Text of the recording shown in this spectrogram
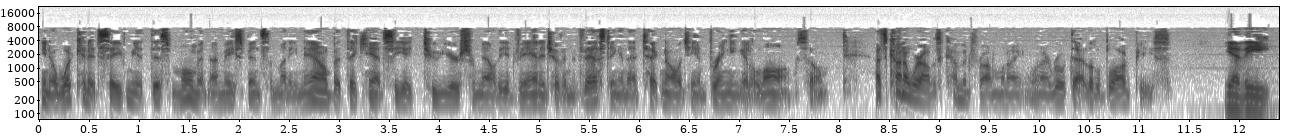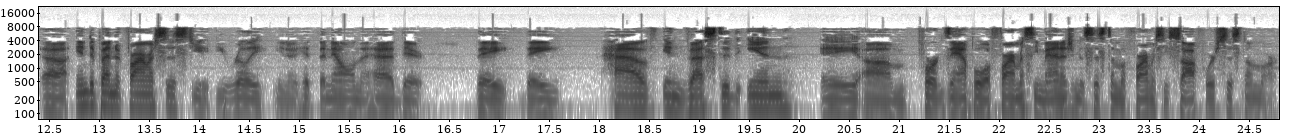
you know, what can it save me at this moment? I may spend some money now, but they can't see two years from now the advantage of investing in that technology and bringing it along. So that's kind of where I was coming from when I when I wrote that little blog piece. Yeah, the uh, independent pharmacist, you, you really you know hit the nail on the head. They they they have invested in a, um, for example, a pharmacy management system, a pharmacy software system, or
